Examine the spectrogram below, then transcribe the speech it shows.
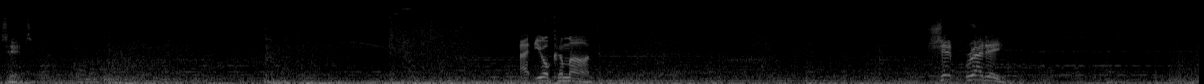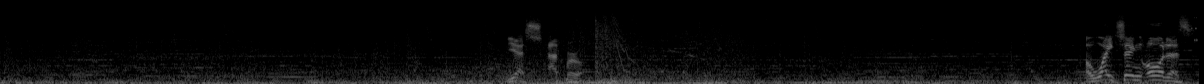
Ship. At your command. Ship ready. Yes, Admiral. Awaiting orders.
